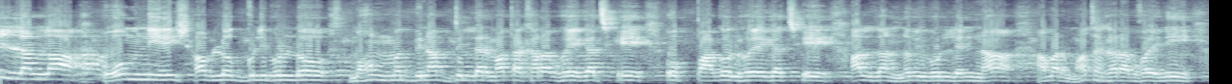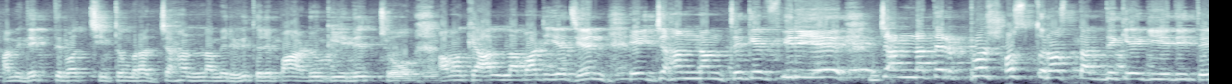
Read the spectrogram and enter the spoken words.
ইল্লাল্লাহ। অমনি এই সব লোকগুলি বলল, মোহাম্মদ বিন আবদুল্লাহর মাথা খারাপ হয়ে গেছে, ও পাগল হয়ে গেছে। আল্লাহ নবী বললেন, না, আমার মাথা খারাপ হয়নি। আমি দেখতে পাচ্ছি তোমরা জাহান্নামের ভিতরে পা ঢুকিয়ে দিচ্ছ। আমাকে আল্লাহ পাঠিয়েছেন এই জাহান্নাম থেকে ফিরিয়ে জান্নাতের প্রশস্ত রাস্তার দিকে এগিয়ে দিতে।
